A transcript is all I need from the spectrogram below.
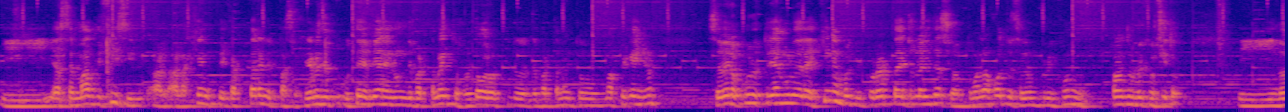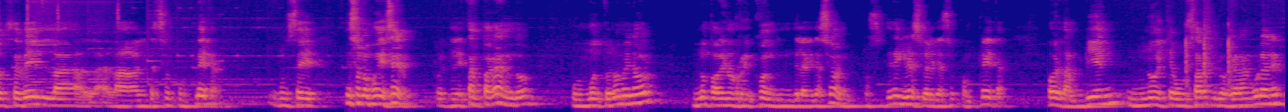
y hace más difícil a, la gente captar el espacio. Generalmente ustedes vean en un departamento, sobre todo los, departamentos más pequeños, se ven los puros triángulos de la esquina porque el correo está dentro de la habitación. Toma la foto y se ve un rinconcito y no se ve la, la, habitación completa. Entonces, eso no puede ser, porque le están pagando un monto no menor, no para ver un rincón de la habitación. Entonces, tiene que verse la habitación completa. Ahora, también no hay que abusar de los gran angulares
